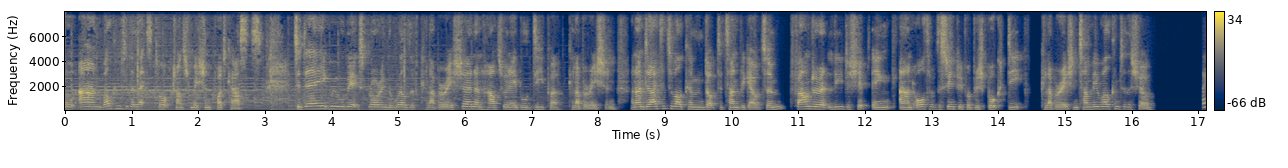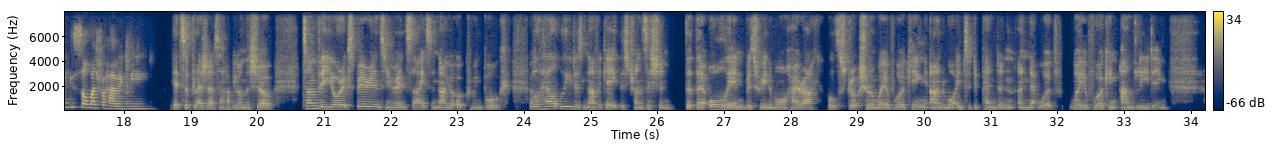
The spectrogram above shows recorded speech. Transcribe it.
Hello, and welcome to the Let's Talk Transformation podcasts. Today, we will be exploring the world of collaboration and how to enable deeper collaboration. And I'm delighted to welcome Dr. Tanvi Gautam, founder at Leadership Inc. and author of the soon to be published book, Deep Collaboration. Tanvi, welcome to the show. Thank you so much for having me. It's a pleasure to have you on the show. Tanvi, your experience and your insights and now your upcoming book will help leaders navigate this transition that they're all in between a more hierarchical structure and way of working and a more interdependent and networked way of working and leading.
